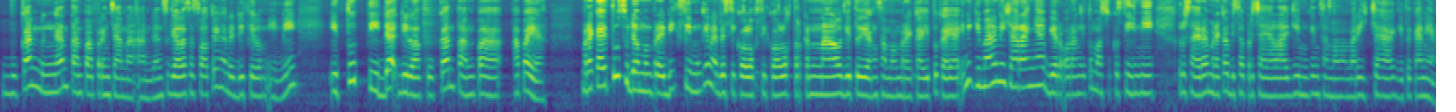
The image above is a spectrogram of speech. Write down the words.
bukan dengan tanpa perencanaan dan segala sesuatu yang ada di film ini itu tidak dilakukan tanpa apa ya mereka itu sudah memprediksi mungkin ada psikolog-psikolog terkenal gitu yang sama mereka itu kayak ini gimana nih caranya biar orang itu masuk ke sini? Terus akhirnya mereka bisa percaya lagi mungkin sama Mama Rica gitu kan ya.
